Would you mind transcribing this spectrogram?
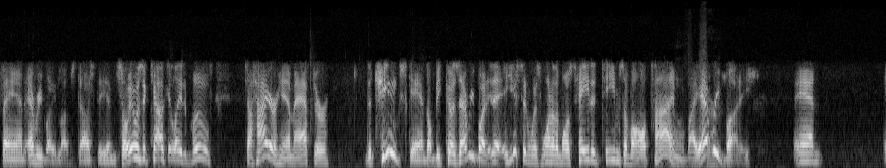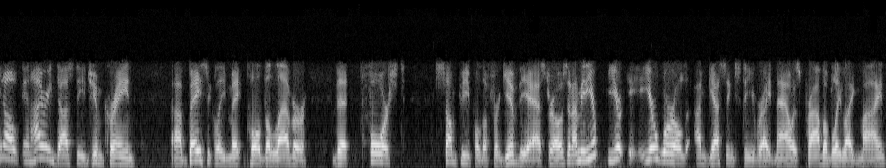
fan, everybody loves Dusty. And so it was a calculated move to hire him after the cheating scandal because everybody Houston was one of the most hated teams of all time oh, by everybody. And you know, in hiring Dusty, Jim Crane uh, basically made, pulled the lever that forced some people to forgive the Astros. And I mean, your your your world, I'm guessing, Steve, right now is probably like mine.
